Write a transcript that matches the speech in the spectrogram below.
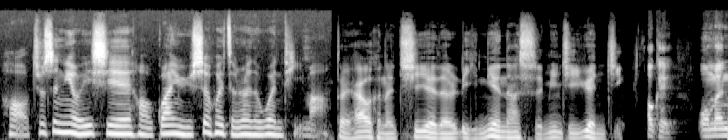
好，就是你有一些好关于社会责任的问题嘛？对，还有可能企业的理念啊、使命及愿景。OK，我们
